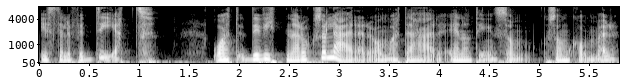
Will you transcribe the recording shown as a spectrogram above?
istället för det. Och att det vittnar också lärare om att det här är någonting som, som kommer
